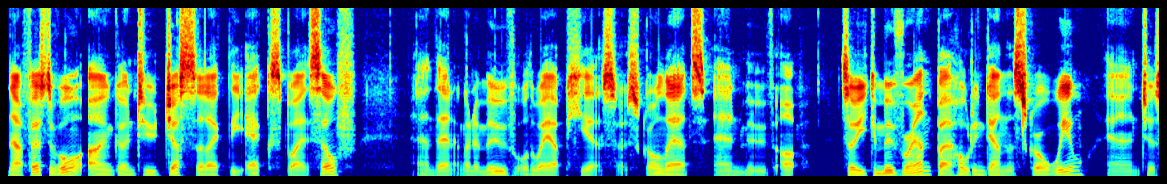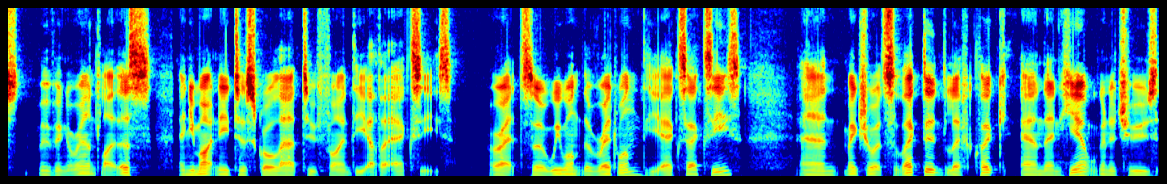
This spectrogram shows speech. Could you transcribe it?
Now first of all I'm going to just select the X by itself and then I'm going to move all the way up here. So scroll out and move up. So you can move around by holding down the scroll wheel and just moving around like this. And you might need to scroll out to find the other axes. Alright so we want the red one the x-axis and make sure it's selected left click. And then here we're going to choose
